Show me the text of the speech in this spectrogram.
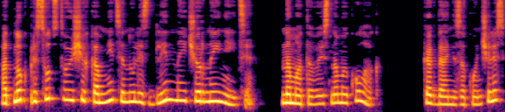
От ног присутствующих ко мне тянулись длинные черные нити, наматываясь на мой кулак. Когда они закончились,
